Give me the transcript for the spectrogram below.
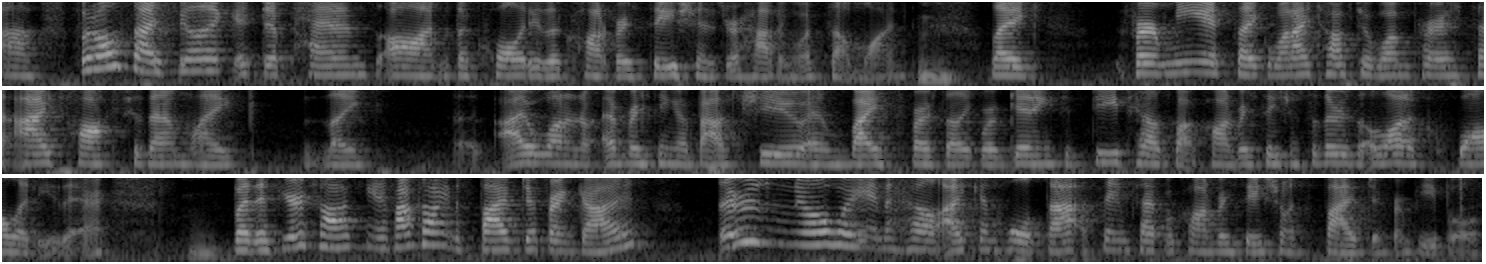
Um, but also, I feel like it depends on the quality of the conversations you're having with someone. Mhm. Like, for me, it's like when I talk to one person, I talk to them like, like, uh, I want to know everything about you, and vice versa. Like, we're getting to details about conversation, so there's a lot of quality there. Mm. But if you're talking, if I'm talking to five different guys, there's no way in hell I can hold that same type of conversation with five different people.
